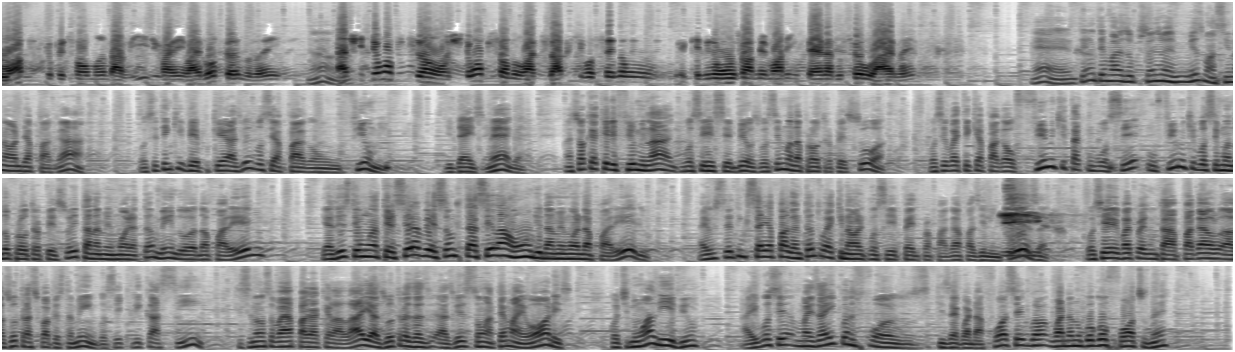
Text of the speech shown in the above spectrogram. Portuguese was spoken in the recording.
lota que o pessoal manda vídeo vai, vai lotando, né? Não, Acho que tem uma opção, acho que tem uma opção no WhatsApp que você não. que ele não usa a memória interna do celular, né? É, tem, tem várias opções, mas mesmo assim, na hora de apagar, você tem que ver, porque às vezes você apaga um filme de 10 mega, mas só que aquele filme lá que você recebeu, se você mandar para outra pessoa, você vai ter que apagar o filme que tá com você, o filme que você mandou para outra pessoa e tá na memória também do, do aparelho, e às vezes tem uma terceira versão que tá sei lá onde na memória do aparelho, aí você tem que sair apagando. Tanto é que na hora que você pede para apagar, fazer limpeza, Isso. você vai perguntar, apagar as outras cópias também? Você clica assim, que senão você vai apagar aquela lá e as outras às, às vezes são até maiores, continuam ali, viu? Aí você, mas aí quando for, se quiser guardar fotos, você gua- guarda no Google Fotos, né?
